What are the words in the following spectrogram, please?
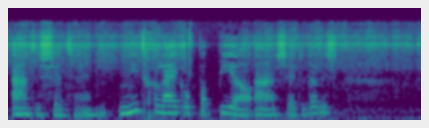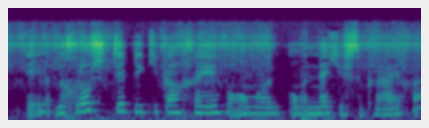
aan te zetten. En niet gelijk op papier al aanzetten. Dat is de grootste tip die ik je kan geven om, om het netjes te krijgen.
